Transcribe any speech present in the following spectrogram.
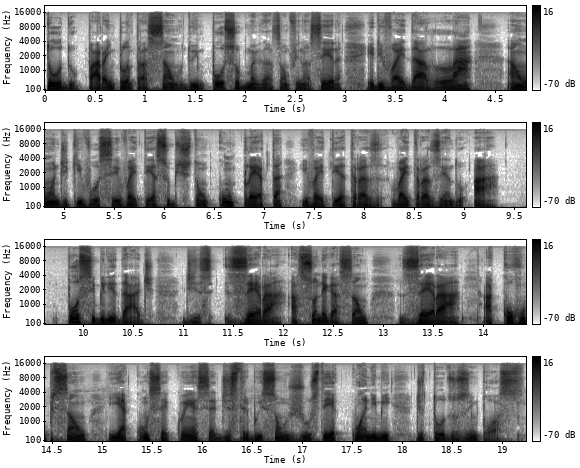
todo para a implantação do imposto sobre movimentação financeira, ele vai dar lá aonde que você vai ter a substituição completa e vai ter vai trazendo a possibilidade de zerar a sonegação, zerar a corrupção e a consequência distribuição justa e equânime de todos os impostos.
